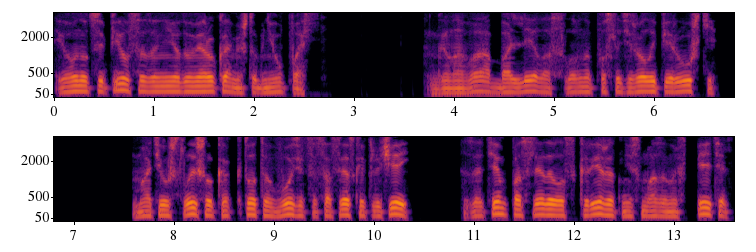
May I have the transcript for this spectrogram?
и он уцепился за нее двумя руками, чтобы не упасть. Голова болела, словно после тяжелой пирушки. Матюш слышал, как кто-то возится со связкой ключей, затем последовал скрежет несмазанных петель,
